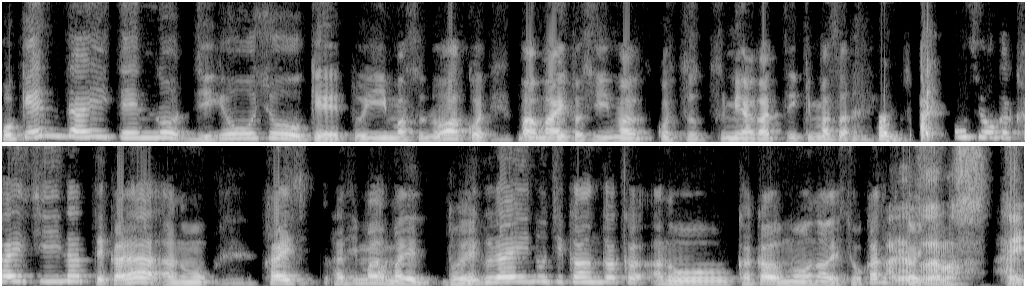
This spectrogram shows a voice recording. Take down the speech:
保険代理店の事業承継と言いますのは、これ、まあ、毎年、まあ、少しずつ積み上がっていきます。はい。交渉が開始になってから、あの、開始、始まるまで、どれぐらいの時間がか、あの、かかるものなのでしょうかありがとうございます。はい。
